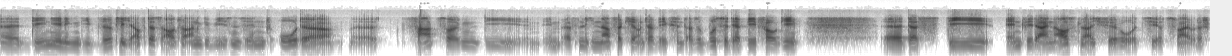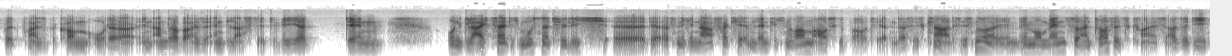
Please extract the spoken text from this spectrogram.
äh, denjenigen, die wirklich auf das Auto angewiesen sind oder äh, Fahrzeugen, die im, im öffentlichen Nahverkehr unterwegs sind, also Busse der BVG. Äh, dass die entweder einen Ausgleich für hohe CO2 oder Spritpreise bekommen oder in anderer Weise entlastet werden. Und gleichzeitig muss natürlich äh, der öffentliche Nahverkehr im ländlichen Raum ausgebaut werden. Das ist klar. Das ist nur im, im, Moment so ein Teufelskreis. Also die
